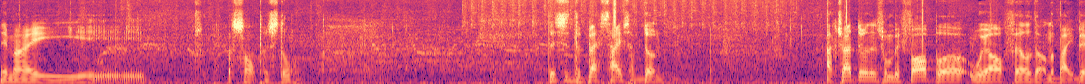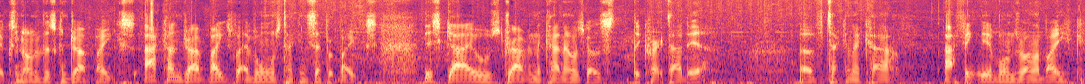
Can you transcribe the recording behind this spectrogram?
In my assault pistol. This is the best heist I've done. I tried doing this one before, but we all failed it on the bike bit because none of us can drive bikes. I can drive bikes, but everyone was taking separate bikes. This guy who was driving the car now has got the correct idea of taking a car. I think the other ones are on a bike.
